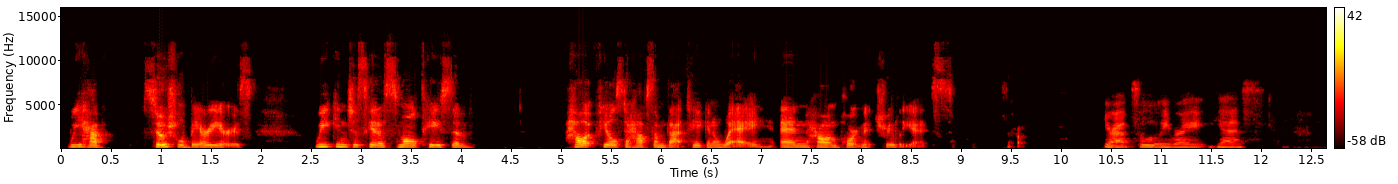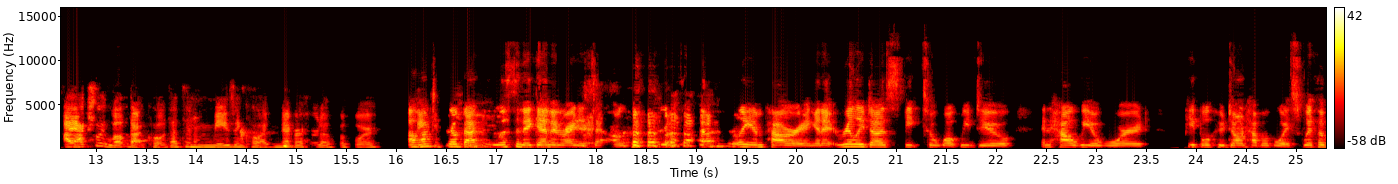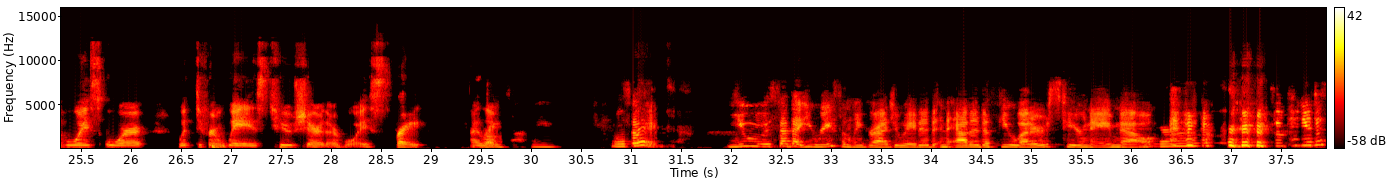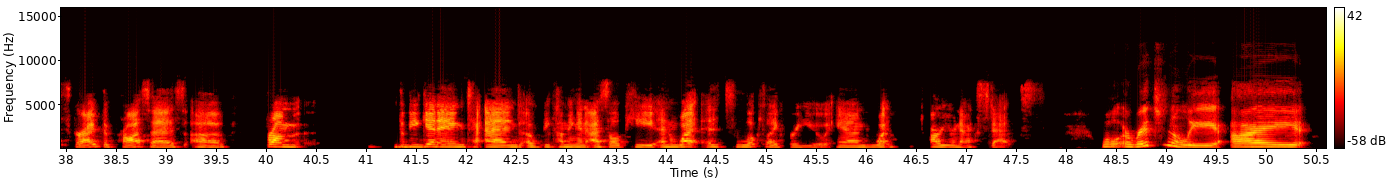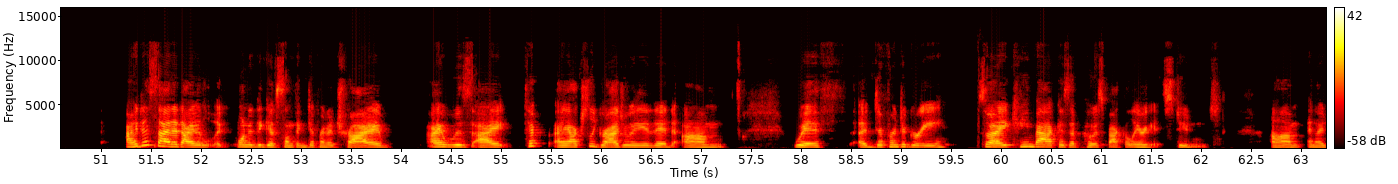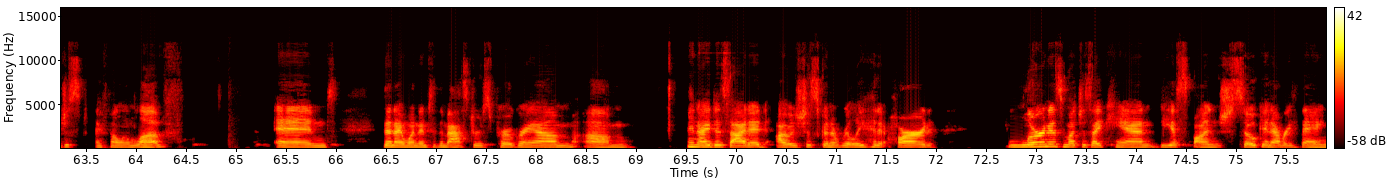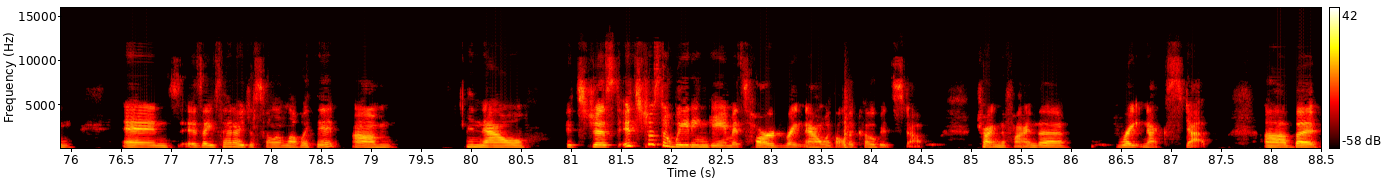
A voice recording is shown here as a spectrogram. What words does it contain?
we have social barriers we can just get a small taste of how it feels to have some of that taken away and how important it truly is. So you're absolutely right. Yes. I actually love that quote. That's an amazing quote I've never heard of before. I'll Thank have to go back and listen again and write it down. it's definitely empowering and it really does speak to what we do and how we award people who don't have a voice with a voice or with different ways to share their voice. Right. I love that. Well, so, thanks you said that you recently graduated and added a few letters to your name now. Yeah. so can you describe the process uh, from the beginning to end of becoming an SLP and what it's looked like for you and what are your next steps? Well, originally I I decided I like, wanted to give something different a try. I was I tip I actually graduated um, with a different degree. So I came back as a post baccalaureate student, um, and I just I fell in love, and then I went into the master's program, um, and I decided I was just going to really hit it hard, learn as much as I can, be a sponge, soak in everything, and as I said, I just fell in love with it, um, and now it's just it's just a waiting game. It's hard right now with all the COVID stuff, trying to find the right next step. Uh, but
